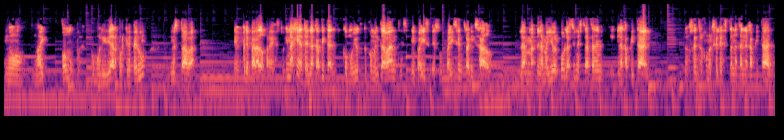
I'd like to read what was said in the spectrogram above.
No, no hay cómo, pues, cómo lidiar, porque el Perú no estaba eh, preparado para esto. Imagínate, la capital, como yo te comentaba antes, mi país es un país centralizado. La, la mayor población está acá en, la capital, los centros comerciales están acá en la capital,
